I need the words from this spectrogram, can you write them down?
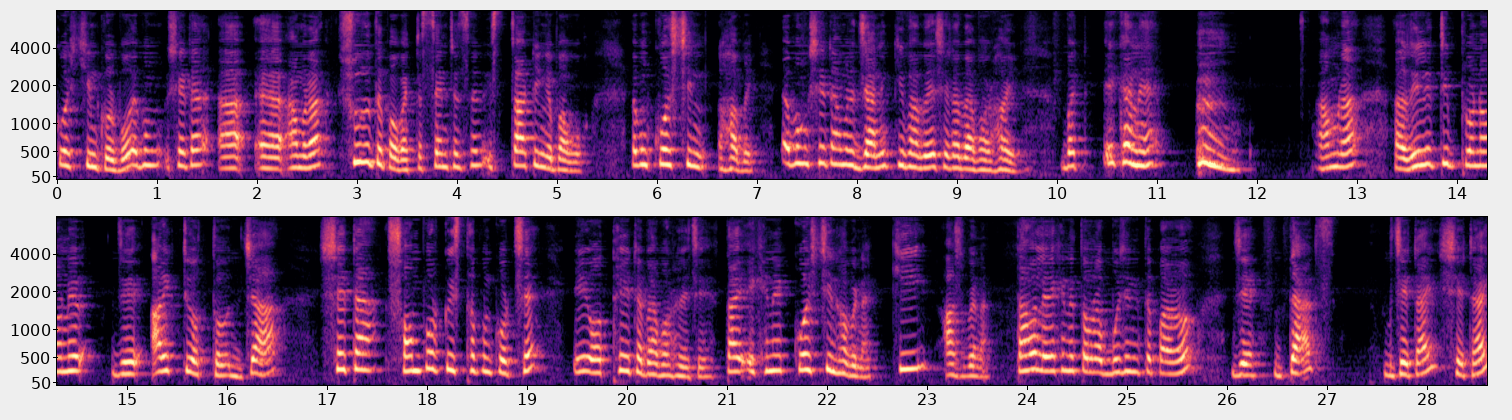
কোয়েশ্চেন করব এবং সেটা আমরা শুরুতে পাবো, একটা সেন্টেন্সের স্টার্টিংয়ে পাবো এবং কোয়েশ্চেন হবে এবং সেটা আমরা জানি কীভাবে সেটা ব্যবহার হয়। বাট এখানে আমরা রিলেটিভ প্রোনাউনের যে আরেকটি অর্থ, যা, সেটা সম্পর্ক স্থাপন করছে, এই অর্থে এটা ব্যবহার হয়েছে। তাই এখানে কোয়েশ্চেন হবে না, কি আসবে না। তাহলে এখানে তোমরা বুঝে নিতে পারো যে দ্যাটস যেটাই, সেটাই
